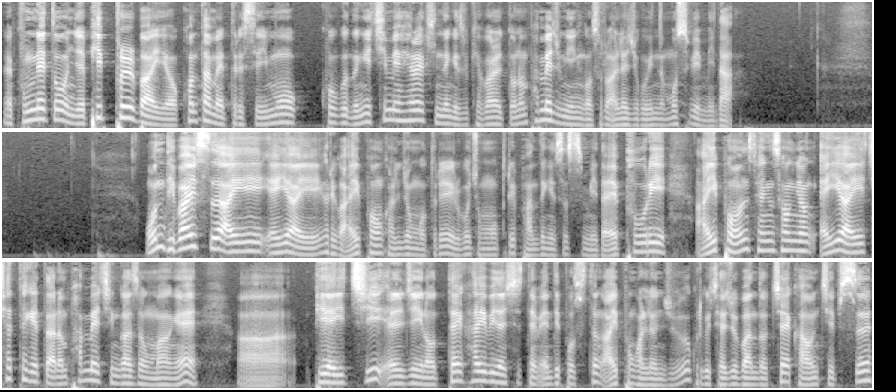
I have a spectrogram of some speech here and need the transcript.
네, 국내 또 이제 피플바이오, 퀀타매트리스, 이모코그 등이 치매 혈액 진단 기술 개발 또는 판매 중인 것으로 알려지고 있는 모습입니다. 온 디바이스 AI 그리고 아이폰 관련 종목들의 일부 종목들이 반등이 있었습니다. 애플이 아이폰 생성형 AI 채택에 따른 판매 증가성망에 어, BH, LG 이노텍, 하이비전 시스템, 앤디포스 등 아이폰 관련주, 그리고 제주 반도체, 가온칩스,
